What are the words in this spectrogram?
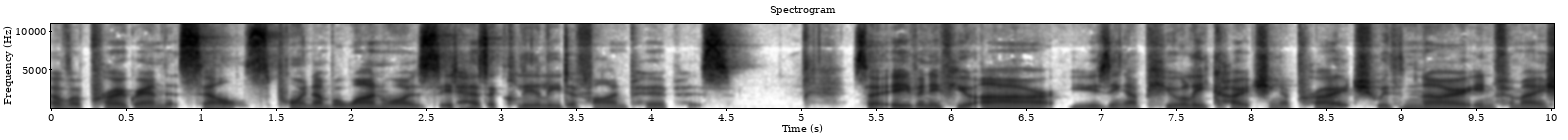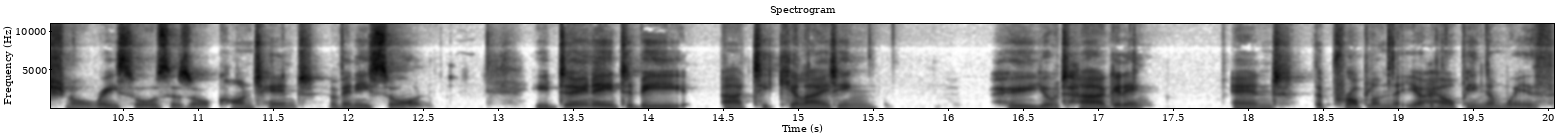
of a program that sells. Point number one was it has a clearly defined purpose. So even if you are using a purely coaching approach with no informational resources or content of any sort, you do need to be articulating who you're targeting and the problem that you're helping them with.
